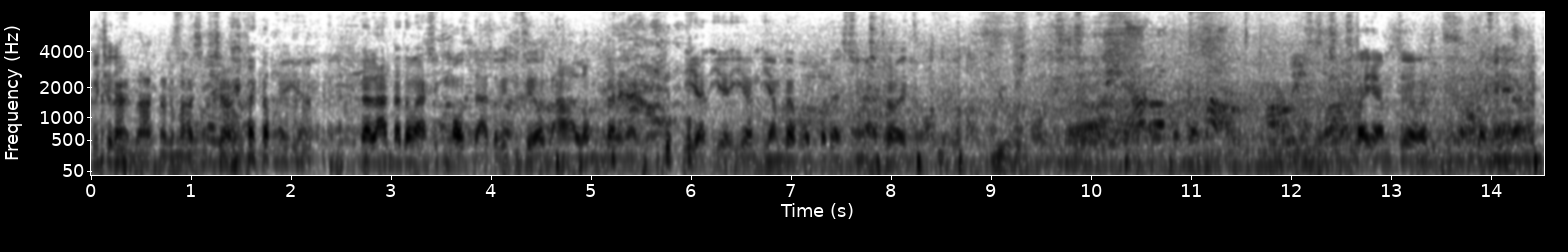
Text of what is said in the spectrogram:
Micsoda? Látnád a másik csávot. Igen. De láttad a másik Mazdát, amit izé az állam benne. Ilyen, ilyen, ilyen, ilyen beholpadást csinált rajta. Jó. Fejem tört, minden.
